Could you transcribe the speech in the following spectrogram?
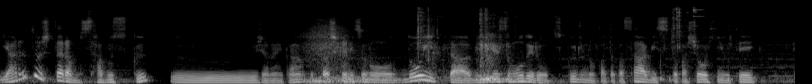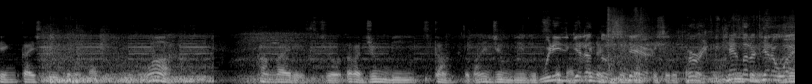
やるとしたらサブスク？じゃないかな。確かにその、どういったビジネスモデルを作るのかとか、サービスとか商品を展開していくのかっていうのは、考える必要。だから準備期間とかね、準備物とかっていうのは必要になってくるかなという Hurry, we can't let her get ふうに思うん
